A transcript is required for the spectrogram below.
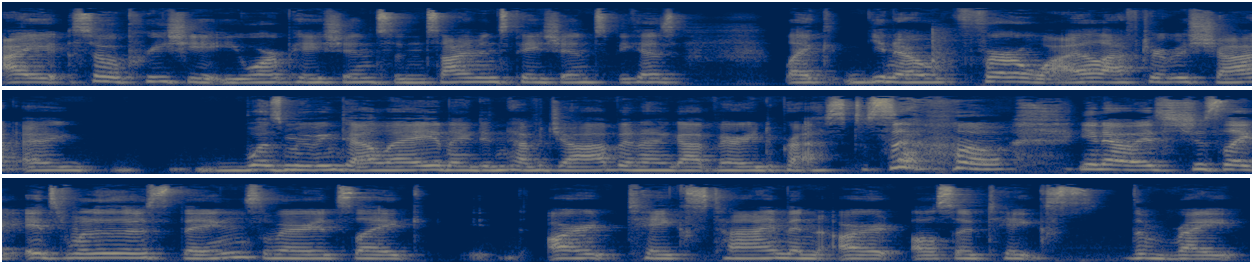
I so appreciate your patience and Simon's patience because like you know for a while after it was shot I was moving to LA and I didn't have a job and I got very depressed. So, you know, it's just like it's one of those things where it's like art takes time and art also takes the right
